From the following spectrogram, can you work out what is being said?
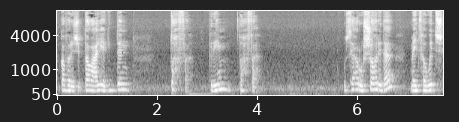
الكفرج بتاعه عالية جدا تحفة كريم تحفة. وسعره الشهر ده ما يتفوتش.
